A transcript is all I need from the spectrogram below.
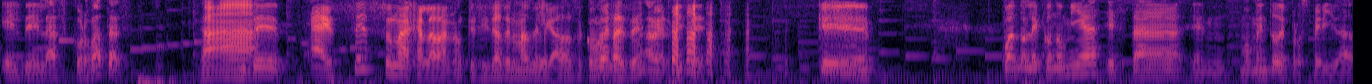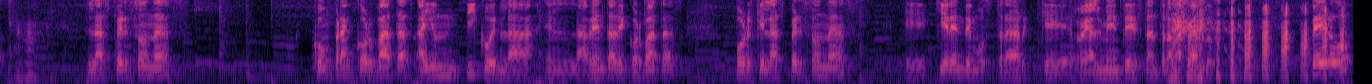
el de las corbatas. ah, Dice, ah, es, es una jalada, ¿no? Que si se hacen más delgadas. ¿o ¿Cómo bueno, está ese? A ver, dice que cuando la economía está en momento de prosperidad, Ajá. las personas compran corbatas, hay un pico en la, en la venta de corbatas, porque las personas eh, quieren demostrar que realmente están trabajando. Pero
